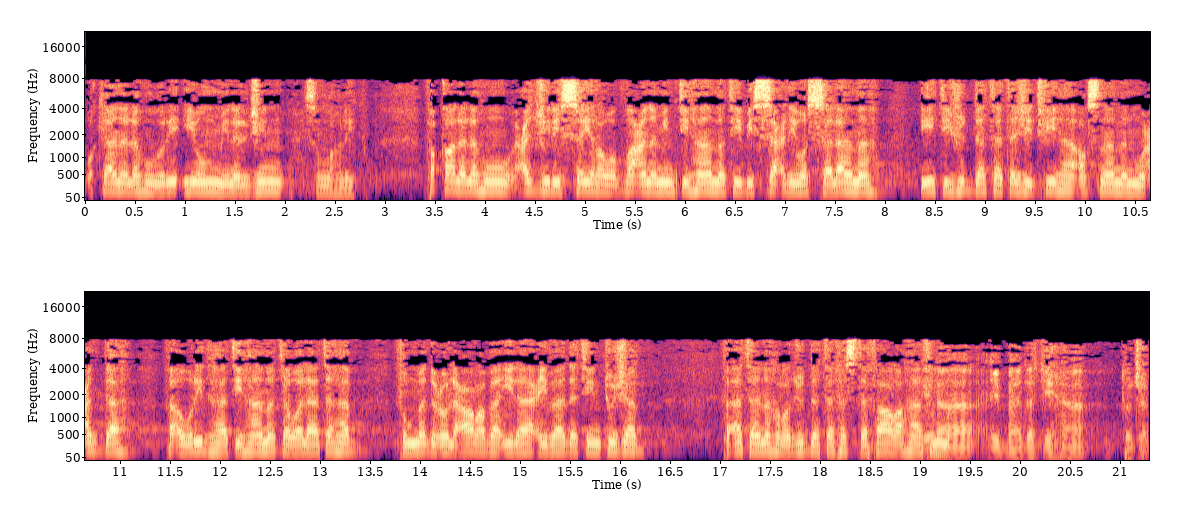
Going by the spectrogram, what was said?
وكان له رئي من الجن أحسن الله عليكم. فقال له عجل السير والضعن من تهامتي بالسعد والسلامة. إيت جدة تجد فيها أصناما معدة فأوردها تهامة ولا تهب ثم ادع العرب إلى عبادة تجب. فأتى نهر جدة فاستثارها ثم إلى عبادتها تجب.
